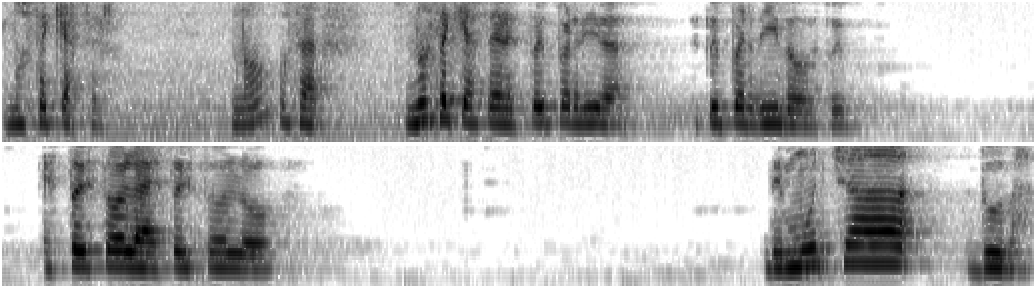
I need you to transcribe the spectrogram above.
no sé qué hacer, ¿no? O sea, no sé qué hacer, estoy perdida, estoy perdido, estoy estoy sola, estoy solo, de mucha duda.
